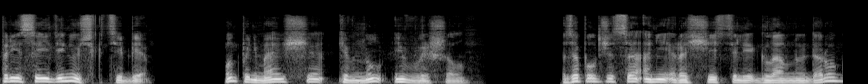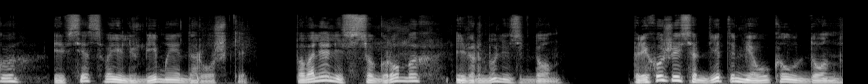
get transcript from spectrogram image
присоединюсь к тебе. Он, понимающе кивнул и вышел. За полчаса они расчистили главную дорогу и все свои любимые дорожки. Повалялись в сугробах и вернулись в дом. Прихожий сердито мяукал Дон,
